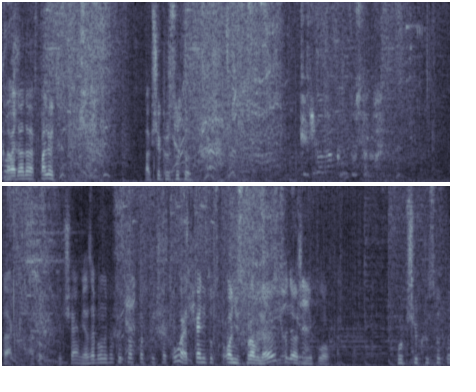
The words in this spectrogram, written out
Давай, давай, давай, в полет. Вообще красоту. Так, а тут включаем. Я забыл на какую кнопку подключать. О, это они тут... Они справляются даже неплохо. Вообще красота.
